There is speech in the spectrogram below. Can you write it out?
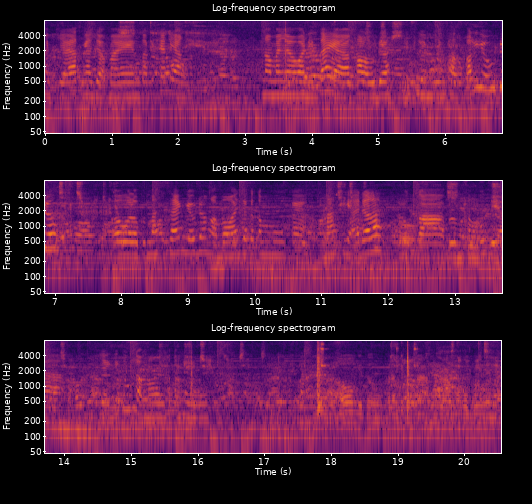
ngechat ngajak main. Tapi kan yang namanya wanita ya kalau udah diselingkuhin satu kali ya udah. Eh, walaupun masih sayang ya udah nggak mau aja ketemu. Kayak masih adalah luka belum sembuh ya. Ya gitu nggak mau ketemu. Oh gitu. Berarti pernah pernah menghubungi mbak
